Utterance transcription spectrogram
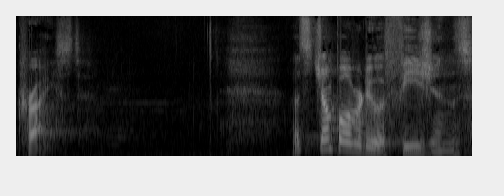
Christ. Let's jump over to Ephesians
